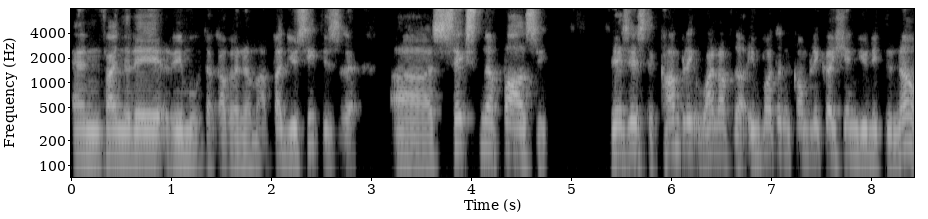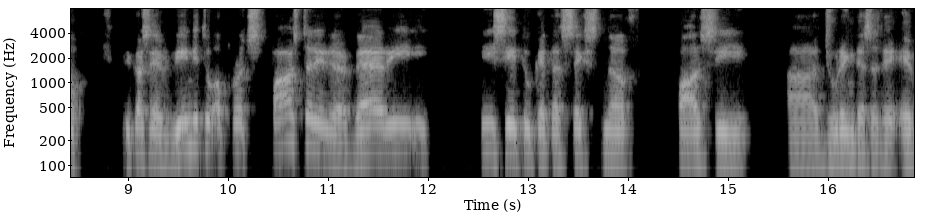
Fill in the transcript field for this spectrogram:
and finally remove the cavernoma. But you see this uh, sixth nerve palsy. This is the complete, one of the important complications you need to know because we need to approach posterior, very easy to get a sixth nerve palsy uh, during this surgery if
